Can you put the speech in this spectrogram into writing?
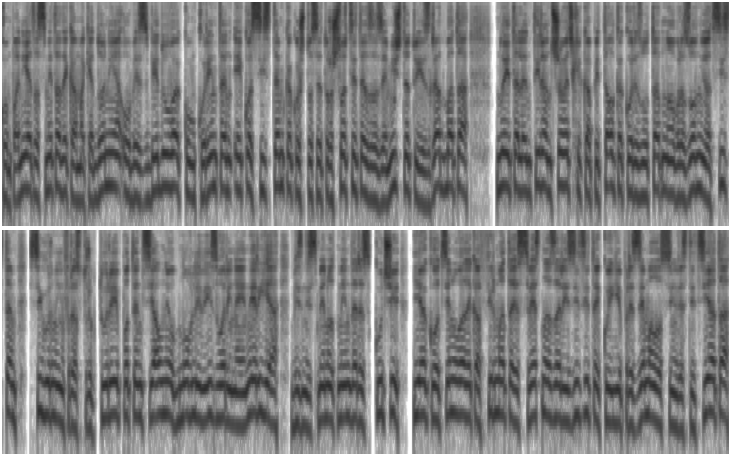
компанијата смета дека Македонија обезбедува конкурентен екосистем како што се трошоците за земиштето и изградбата, но и талентиран човечки капитал како како резултат на образовниот систем, сигурна инфраструктура и потенцијални обновливи извори на енергија, бизнисменот Мендерес Кучи, иако оценува дека фирмата е свесна за ризиците кои ги преземала со инвестицијата,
